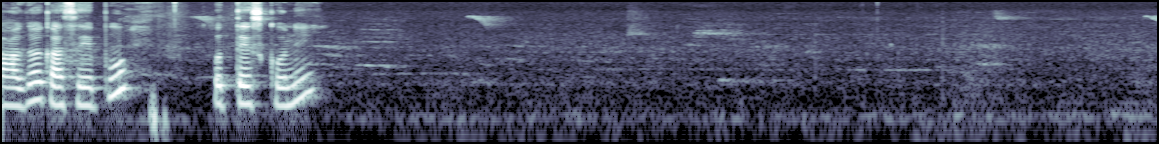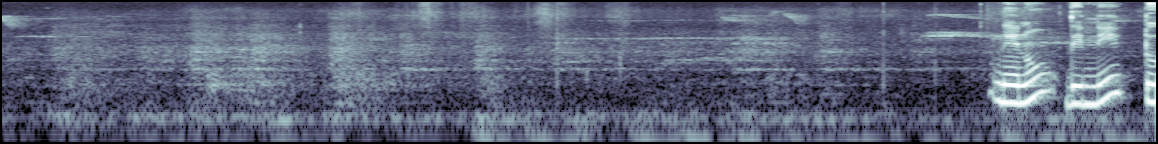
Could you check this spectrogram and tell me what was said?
బాగా కాసేపు ఒత్తేసుకొని నేను దీన్ని టూ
